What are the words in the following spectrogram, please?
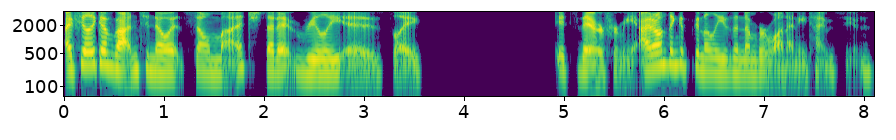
I feel like I've gotten to know it so much that it really is like it's there for me. I don't think it's gonna leave the number one anytime soon.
